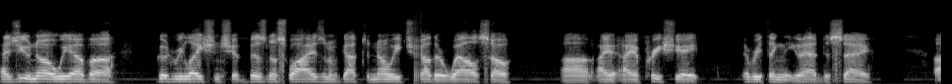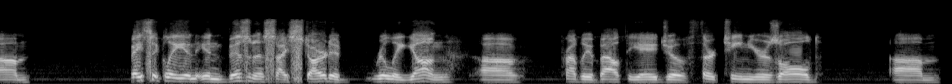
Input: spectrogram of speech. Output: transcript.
as you know, we have a good relationship business wise, and have got to know each other well. So uh, I, I, appreciate everything that you had to say. Um, basically, in in business, I started really young. Probably about the age of 13 years old. Um,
